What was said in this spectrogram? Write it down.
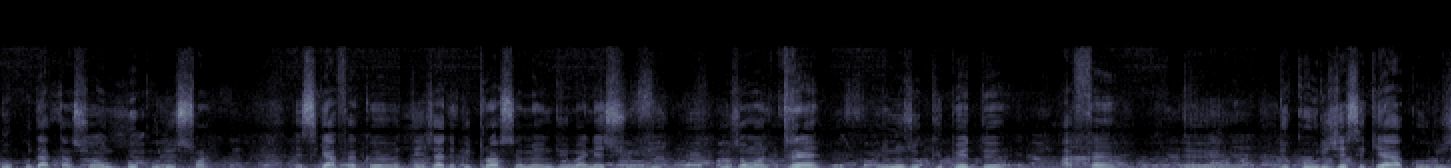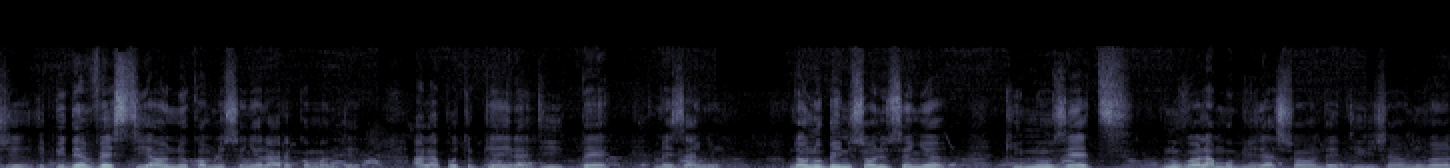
beaucoup d'attention, beaucoup de soins. Et ce qui a fait que déjà depuis trois semaines, d'une manière suivie, nous sommes en train de nous occuper d'eux afin de, corriger ce qui a à corriger et puis d'investir en eux comme le Seigneur l'a recommandé. À l'apôtre Pierre, il a dit, Père, mes agneaux. Donc nous bénissons le Seigneur qui nous aide. Nous voyons la mobilisation des dirigeants, nous voyons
